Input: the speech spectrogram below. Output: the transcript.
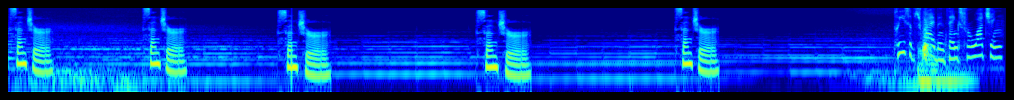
censurer censurer censurer censurer censurer Please subscribe and thanks for watching.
